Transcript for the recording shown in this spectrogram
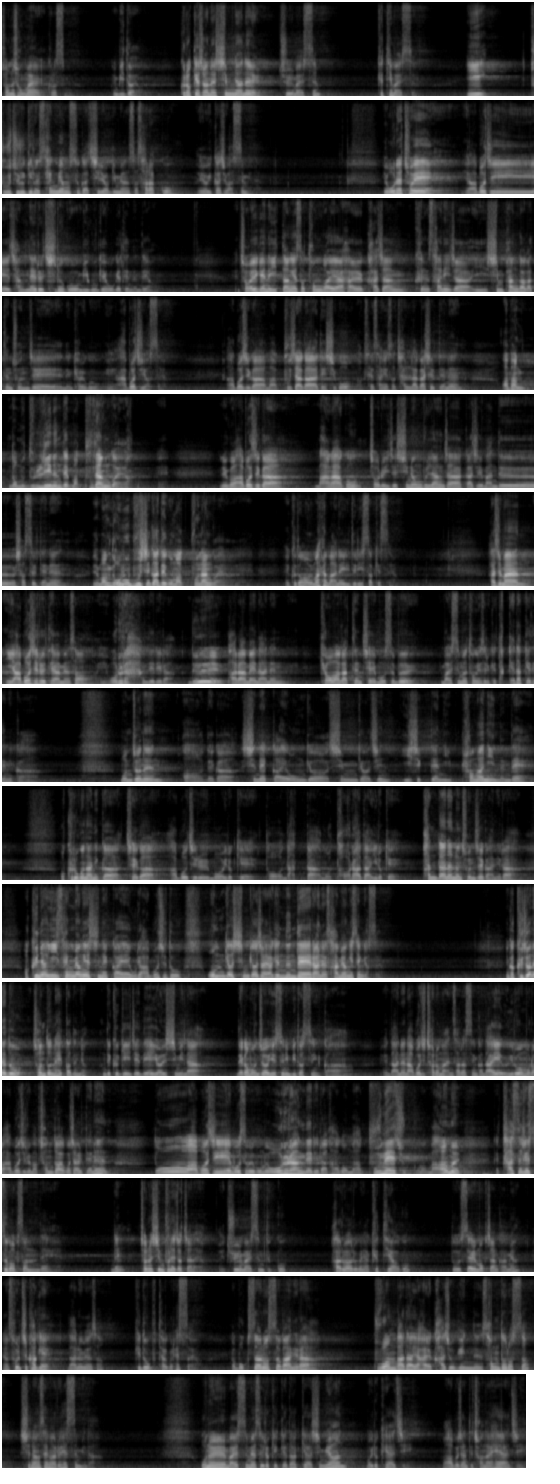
예. 저는 정말 그렇습니다. 믿어요. 그렇게 저는 10년을 주일 말씀, 큐티 말씀 이 두 줄기를 생명수 같이 여기면서 살았고 여기까지 왔습니다. 올해 초에 아버지의 장례를 치르고 미국에 오게 됐는데요. 저에게는 이 땅에서 통과해야 할 가장 큰 산이자 이 심판과 같은 존재는 결국 아버지였어요. 아버지가 막 부자가 되시고 막 세상에서 잘 나가실 때는 어, 막 너무 눌리는데 막 부담 거예요. 예. 그리고 아버지가 망하고 저를 이제 신용불량자까지 만드셨을 때는 막 너무 무시가 되고 막 분한 거예요. 예. 그동안 얼마나 많은 일들이 있었겠어요. 하지만 이 아버지를 대하면서 오르락 내리락 늘 바람에 나는 겨와 같은 제 모습을 말씀을 통해서 이렇게 딱 깨닫게 되니까 먼저는 어, 내가 시냇가에 옮겨 심겨진 이식된 이 평안이 있는데 어, 그러고 나니까 제가 아버지를 뭐 이렇게 더 낫다, 뭐 덜하다 이렇게 판단하는 존재가 아니라 어, 그냥 이 생명의 시냇가에 우리 아버지도 옮겨 심겨져야겠는데라는 사명이 생겼어요. 그러니까 그 전에도 전도는 했거든요. 근데 그게 이제 내 열심이나 내가 먼저 예수님 믿었으니까 나는 아버지처럼 안 살았으니까 나의 의로움으로 아버지를 막 전도하고자 할 때는 또 아버지의 모습을 보면 오르락 내리락 하고 막 분해 죽고 막 마음을 다스릴 수가 없었는데 근데 저는 심플해졌잖아요. 주일 말씀 듣고 하루하루 그냥 큐티하고 또 셀 목장 가면 그냥 솔직하게 나누면서 기도 부탁을 했어요. 그러니까 목사로서가 아니라 구원받아야 할 가족이 있는 성도로서 신앙생활을 했습니다. 오늘 말씀에서 이렇게 깨닫게 하시면 뭐 이렇게 해야지. 뭐 아버지한테 전화해야지.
